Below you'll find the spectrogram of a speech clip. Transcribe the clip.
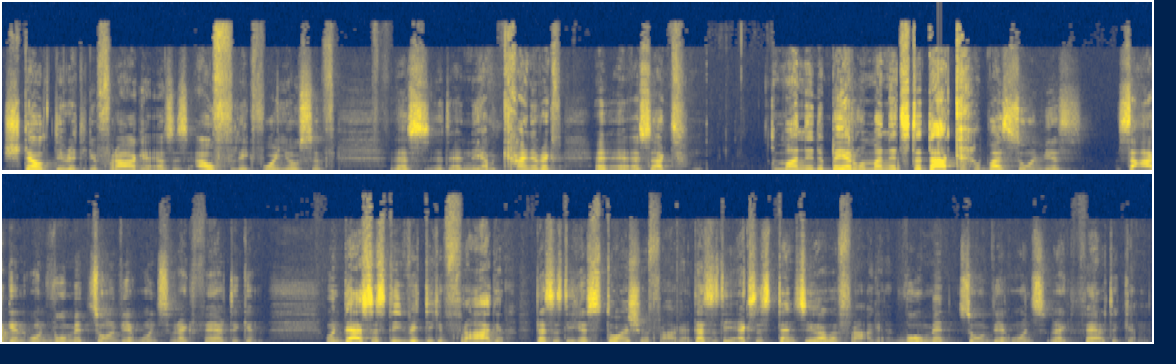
stellt die richtige Frage, es auffliegt vor Josef. Das, die haben keine Recht. Er, sagt, Manne der Bär und Manne der Dack. Was sollen wir sagen und womit sollen wir uns rechtfertigen? Und das ist die wichtige Frage. Das ist die historische Frage. Das ist die existenzielle Frage. Womit sollen wir uns rechtfertigen?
